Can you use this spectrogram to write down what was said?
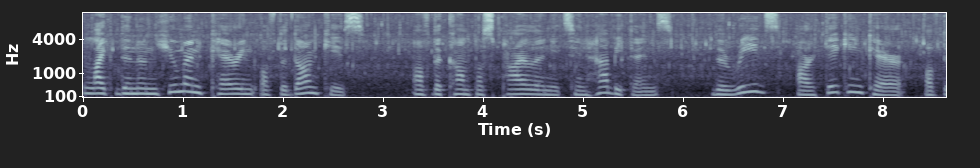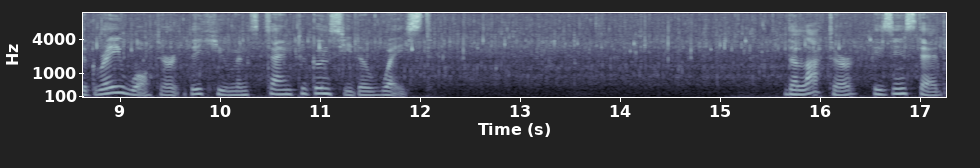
Like the non-human caring of the donkeys, of the compost pile and its inhabitants, the reeds are taking care of the grey water the humans tend to consider waste. The latter is instead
